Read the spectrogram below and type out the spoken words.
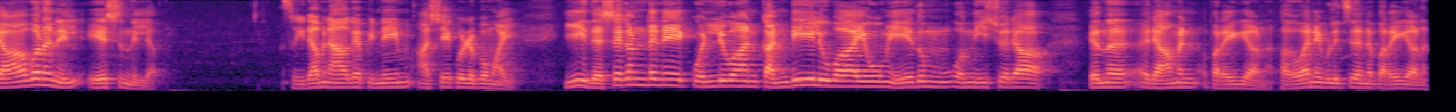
രാവണനിൽ ഏശുന്നില്ല. ശ്രീരാമനാകെ പിന്നെയും ആശയക്കുഴപ്പമായി. ഈ ദശകണ്ഠനെ കൊല്ലുവാൻ കണ്ടിയിലുപായവും ഏതും ഒന്നീശ്വര എന്ന് രാമൻ പറയുകയാണ്. ഭഗവാനെ വിളിച്ച് തന്നെ പറയുകയാണ്.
